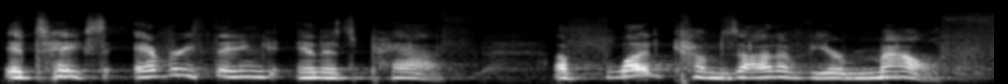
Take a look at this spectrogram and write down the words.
it takes everything in its path. A flood comes out of your mouth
